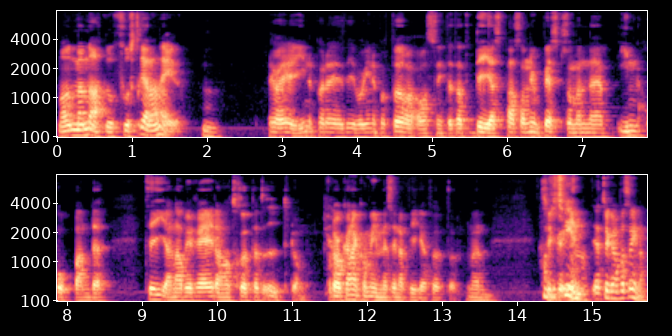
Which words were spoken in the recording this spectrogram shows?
Man, man märker hur frustrerad han är ju. Jag är inne på det vi var inne på förra avsnittet att Diaz passar nog bäst som en eh, inhoppande tia när vi redan har tröttat ut dem. För då kan han komma in med sina pigga fötter. Men Han tycker försvinner. inte- jag tycker han försvinner.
